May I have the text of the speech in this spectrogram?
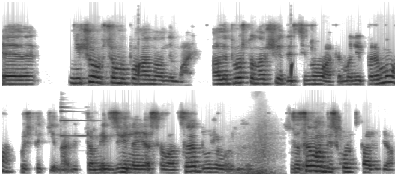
Е, нічого в цьому поганого немає. Але просто навчитись цінувати малі перемоги, ось такі навіть там як звільнення села, це дуже важливо. За це вам військові скажуть дякую.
